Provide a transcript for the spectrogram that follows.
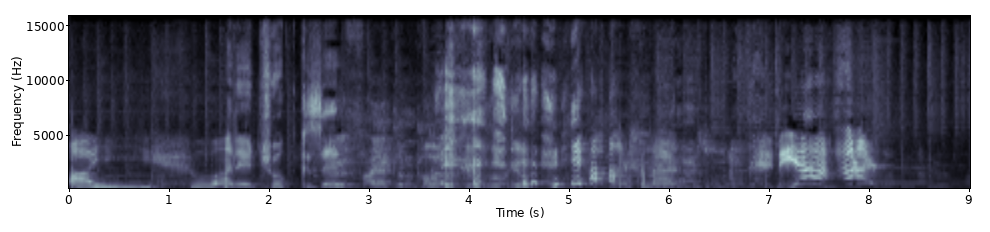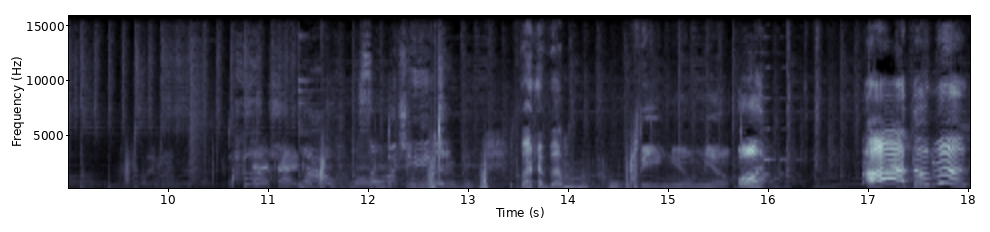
Ay şu var ya çok güzel. Ayaklarının palamuts gibi kokuyor. Arkadaşlar. ya arkadaşlar. arada ben bunu çok beğeniyorum ya. Ay. Aa domuz.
